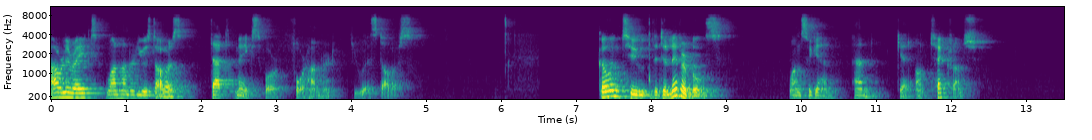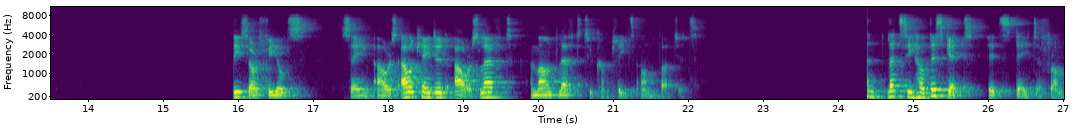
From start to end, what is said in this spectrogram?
hourly rate, 100 US dollars, that makes for 400 US dollars. Going to the deliverables once again and get on TechCrunch These are fields saying hours allocated, hours left, amount left to complete on budget. And let's see how this gets its data from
